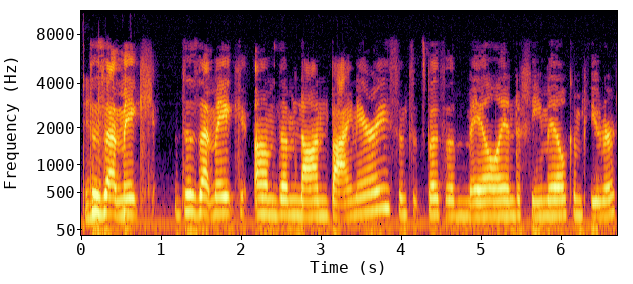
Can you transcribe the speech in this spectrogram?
didn't Does that make does that make um, them non-binary since it's both a male and a female computer?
